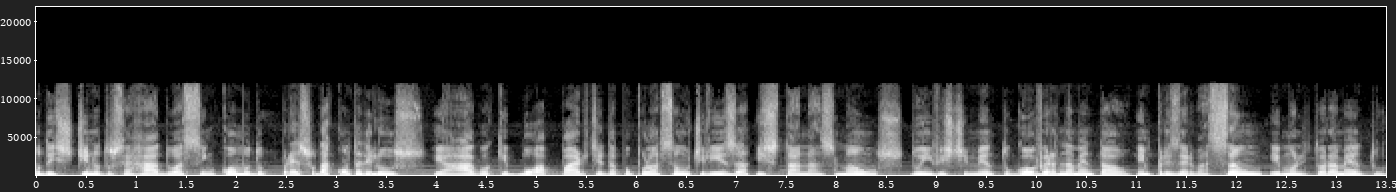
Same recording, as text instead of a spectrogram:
o destino do cerrado, assim como do preço da conta de luz e a água que boa parte da população utiliza, está nas mãos do investimento governamental em preservação e monitoramento.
